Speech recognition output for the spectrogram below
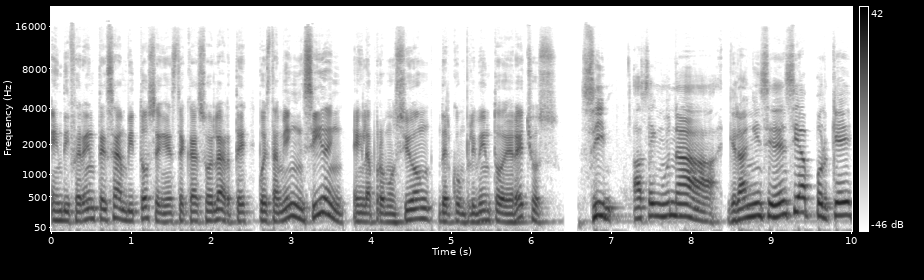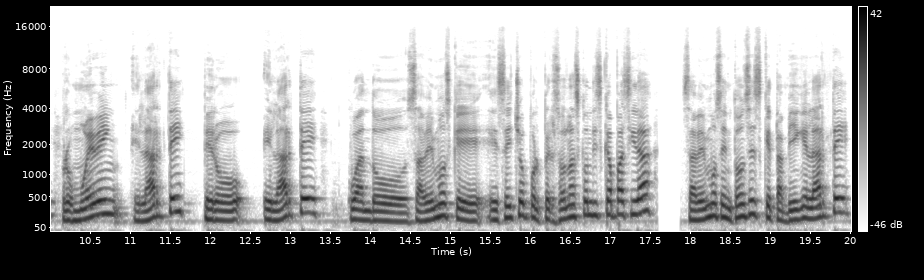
en diferentes ámbitos, en este caso el arte, pues también inciden en la promoción del cumplimiento de derechos. Sí, hacen una gran incidencia porque promueven el arte, pero el arte cuando sabemos que es hecho por personas con discapacidad, sabemos entonces que también el arte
